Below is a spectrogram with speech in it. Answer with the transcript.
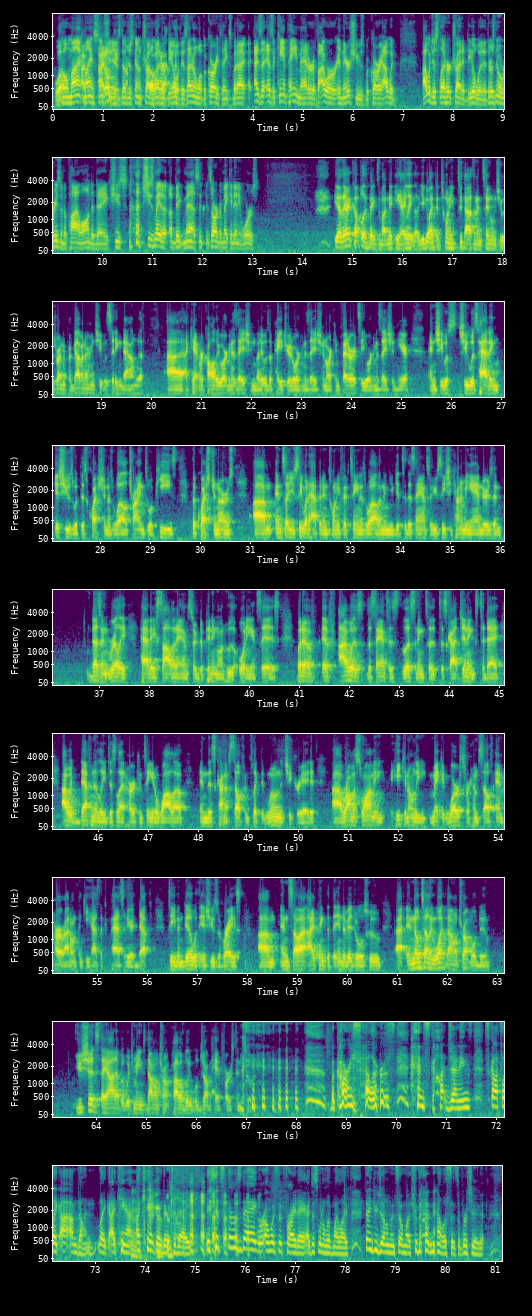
Well, well my, my I, assumption I is they're just going to try to oh, let her deal with this. I don't know what Bakari thinks, but I, as, a, as a campaign matter, if I were in their shoes, Bakari, I would – I would just let her try to deal with it. There's no reason to pile on today. She's she's made a, a big mess. It's hard to make it any worse. Yeah, there are a couple of things about Nikki Haley, though. You go back to 20, 2010 when she was running for governor and she was sitting down with, uh, I can't recall the organization, but it was a Patriot organization or Confederacy organization here, and she was she was having issues with this question as well, trying to appease the questioners. Um, and so you see what happened in 2015 as well, and then you get to this answer. You see she kind of meanders and doesn't really have a solid answer depending on who the audience is. But if if I was DeSantis listening to, to Scott Jennings today, I would definitely just let her continue to wallow in this kind of self-inflicted wound that she created. Uh, Ramaswamy, he can only make it worse for himself and her. I don't think he has the capacity or depth to even deal with issues of race. Um, and so I, I, think that the individuals who, uh, and no telling what Donald Trump will do, you should stay out of it, which means Donald Trump probably will jump headfirst into it. Bakari Sellers and Scott Jennings. Scott's like, I- am done. Like, I can't, I hmm. can't go there today. it's Thursday. We're almost at Friday. I just want to live my life. Thank you, gentlemen, so much for that analysis. Appreciate it.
